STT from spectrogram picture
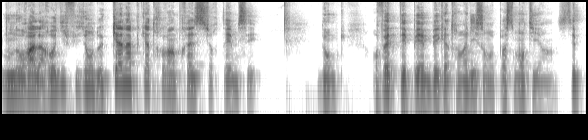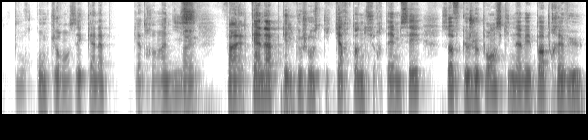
on aura la rediffusion de Canap 93 sur TMC. Donc, en fait, TPMP 90, on va pas se mentir, hein, c'est pour concurrencer Canap 90, Ouais. enfin Canap quelque chose qui cartonne sur TMC, sauf que je pense qu'ils n'avaient pas prévu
